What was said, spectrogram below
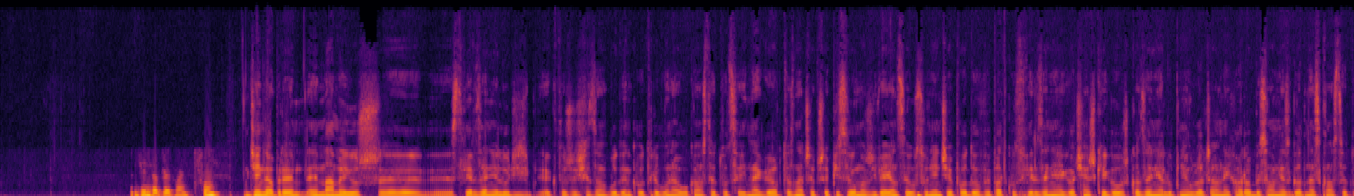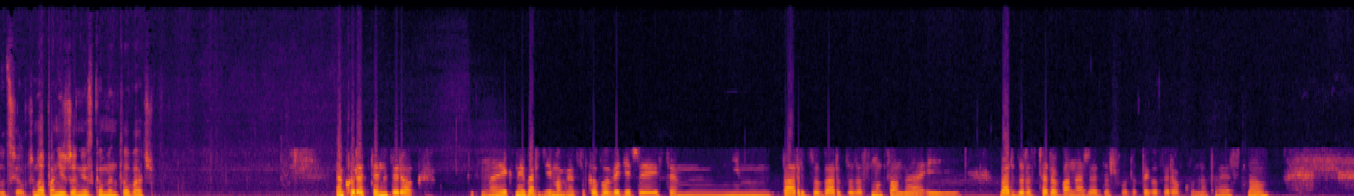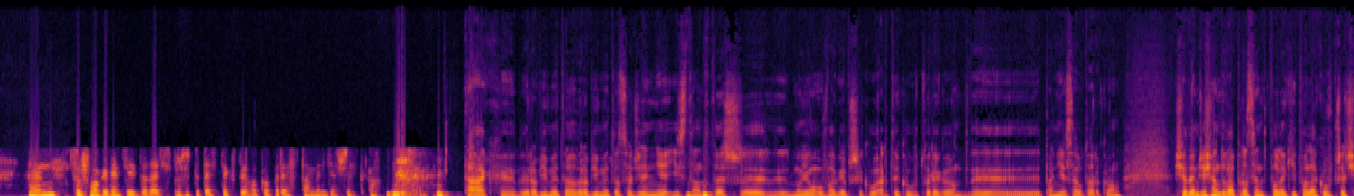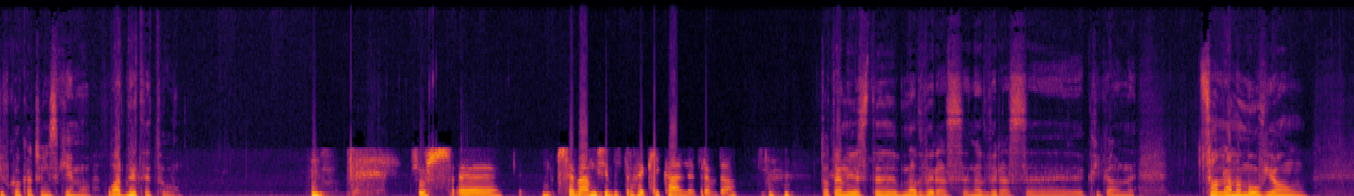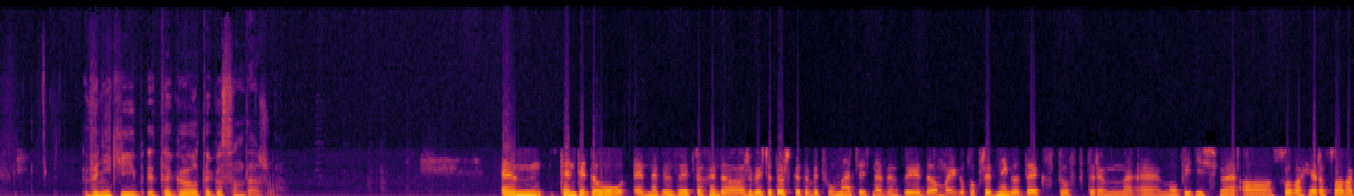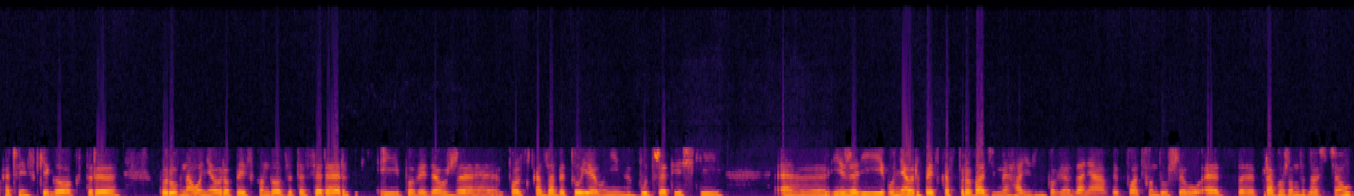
Dzień dobry Państwu. Dzień dobry. Y, Mamy już y, stwierdzenie ludzi, którzy siedzą w budynku Trybunału Konstytucyjnego, to znaczy przepisy umożliwiające usunięcie płodu w wypadku stwierdzenia jego ciężkiego uszkodzenia lub nieuleczalnej choroby są niezgodne z konstytucją. Czy ma Pani żadnie skomentować? Akurat ten wyrok, no jak najbardziej mogę tylko powiedzieć, że jestem nim bardzo, bardzo zasmucona i bardzo rozczarowana, że doszło do tego wyroku. Natomiast no, cóż mogę więcej dodać? Proszę czytać teksty w Okopres, tam będzie wszystko. Tak, y, robimy to, robimy to codziennie i stąd też y, moją uwagę przykuł artykuł, którego y, Pani jest autorką. 72% Polek i Polaków przeciwko Kaczyńskiemu. Ładny tytuł. Cóż, e, trzeba, musi być trochę klikalny, prawda? To ten jest y, nad wyraz, nad wyraz y, klikalny. Co nam mówią wyniki tego, tego sondażu? Ten tytuł e, nawiązuje trochę do, żeby jeszcze troszkę to wytłumaczyć, nawiązuje do mojego poprzedniego tekstu, w którym e, mówiliśmy o słowach Jarosława Kaczyńskiego, który porównał Unię Europejską do ZSRR i powiedział, że Polska zawetuje unijny budżet, jeśli e, jeżeli Unia Europejska wprowadzi mechanizm powiązania wypłat funduszy UE z praworządnością.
